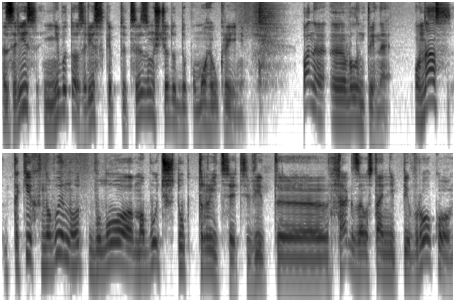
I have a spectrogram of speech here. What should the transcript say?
зріс, нібито зріс скептицизм щодо допомоги Україні. Пане е, Валентине. У нас таких новин от було, мабуть, штук 30 від е, так за останні півроку.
